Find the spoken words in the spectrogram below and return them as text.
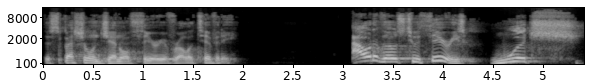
the special and general theory of relativity. Out of those two theories, which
